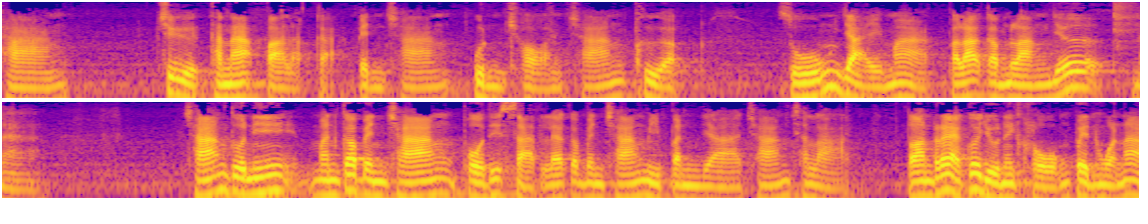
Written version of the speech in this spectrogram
ช้าง ชื่อธนปาลกะเป็นช้างอุนชรช้างเผือก สูงใหญ่มากพละกำลังเยอะนะช้างตัวนี้มันก็เป็นช้างโพธิสัตว์ แล้วก็เป็นช้างมีปัญญาช้างฉลาด ตอนแรกก็อยู่ในโขลงเป็นหัวหน้า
